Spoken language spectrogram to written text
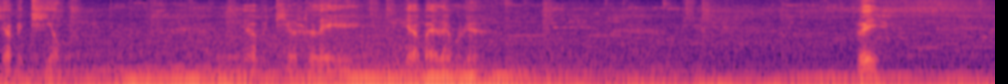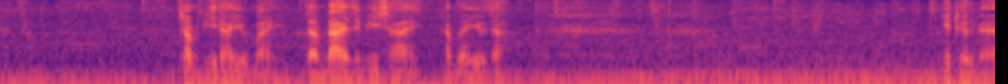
อยากไปเที่ยว อยากไปเที่ยวทะเล อยากไปอะไรพวกเนี้ย เฮ้ย จำพี่ได้อยู่ไหมจำได้สิพี่ชายทำอะไรอยู่จ๊ะย่าถึงนะ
